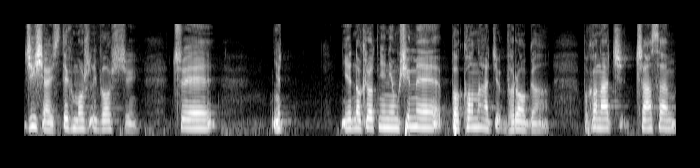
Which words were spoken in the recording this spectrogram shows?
dzisiaj, z tych możliwości, czy nie, niejednokrotnie nie musimy pokonać wroga, pokonać czasem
